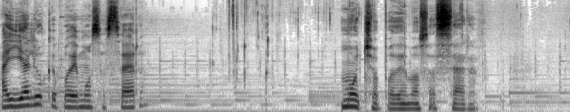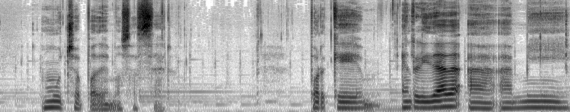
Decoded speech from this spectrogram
¿hay algo que podemos hacer? Mucho podemos hacer, mucho podemos hacer. Porque en realidad a, a mí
